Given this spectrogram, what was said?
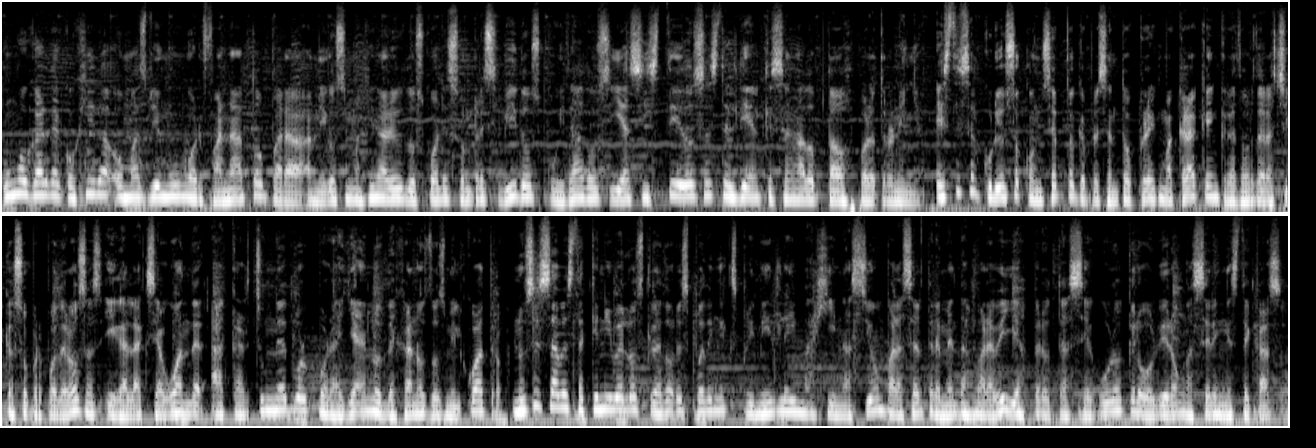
un hogar de acogida o más bien un orfanato para amigos imaginarios los cuales son recibidos, cuidados y asistidos hasta el día en que sean adoptados por otro niño. Este es el curioso concepto que presentó Craig McCracken, creador de las chicas superpoderosas y Galaxia Wonder, a Cartoon Network por allá en los lejanos 2004. No se sabe hasta qué nivel los creadores pueden exprimir la imaginación para hacer tremendas maravillas, pero te aseguro que lo volvieron a hacer en este caso.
